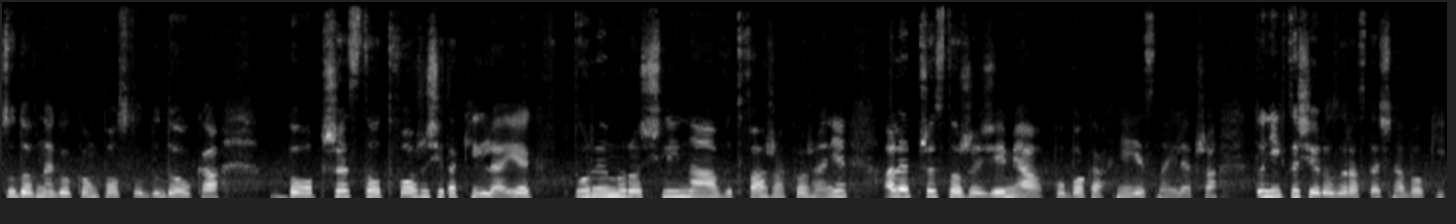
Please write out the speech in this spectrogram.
cudownego kompostu do dołka, bo przez to tworzy się taki lejek, którym roślina wytwarza korzenie, ale przez to, że ziemia po bokach nie jest najlepsza, to nie chce się rozrastać na boki.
